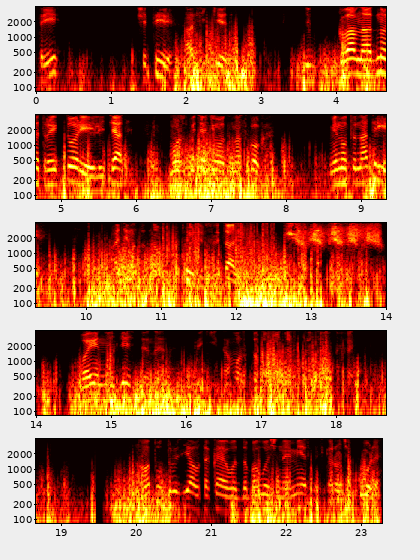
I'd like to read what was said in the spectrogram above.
Три. Четыре. Офигеть. И главное, одной траектории летят. Может быть, они вот на сколько? Минуты на три. Один от одного попозже взлетали. Военные действия, наверное, какие-то. А может, кто-то в Адлер полетел отдыхать. Ну а тут, друзья, вот такая вот заболоченная местность, короче, поле.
